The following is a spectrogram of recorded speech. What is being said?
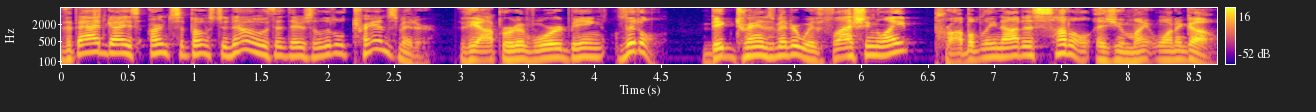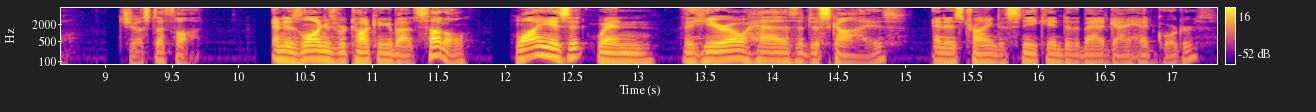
The bad guys aren't supposed to know that there's a little transmitter. The operative word being little. Big transmitter with flashing light, probably not as subtle as you might want to go. Just a thought. And as long as we're talking about subtle, why is it when the hero has a disguise and is trying to sneak into the bad guy headquarters,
